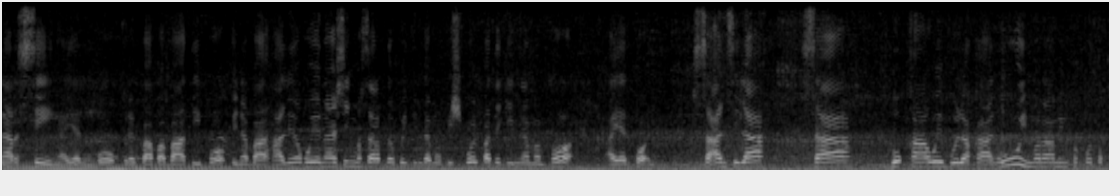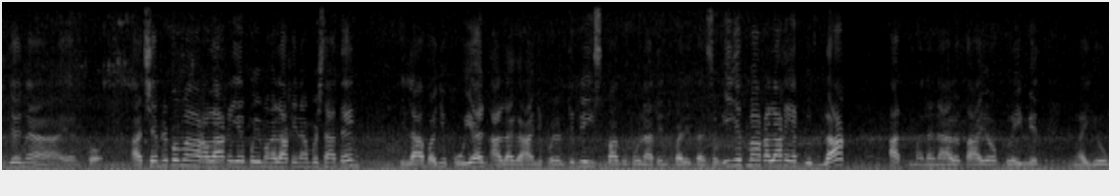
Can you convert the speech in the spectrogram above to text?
Narsing. Ayan po, pinagpapabati po. Pinabahali ko Kuya Narsing, masarap daw po itinda mong fishbowl. Patikim naman po. Ayan po, saan sila? Sa Bukawi, Bulacan. Uy, maraming paputok dyan na. Ayan po. At syempre po mga kalaki, yan po yung mga lucky numbers natin. Ilaban nyo po yan, alagaan nyo po ng 3 days bago po natin palitan. So ingat mga kalaki at good luck at mananalo tayo, claim it ngayong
